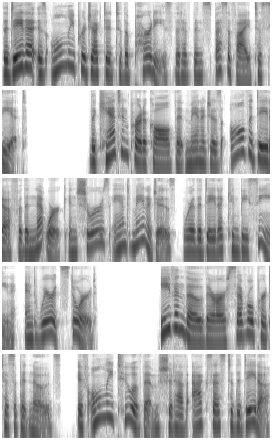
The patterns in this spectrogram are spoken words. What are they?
The data is only projected to the parties that have been specified to see it. The Canton protocol that manages all the data for the network ensures and manages where the data can be seen and where it's stored. Even though there are several participant nodes, if only two of them should have access to the data,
